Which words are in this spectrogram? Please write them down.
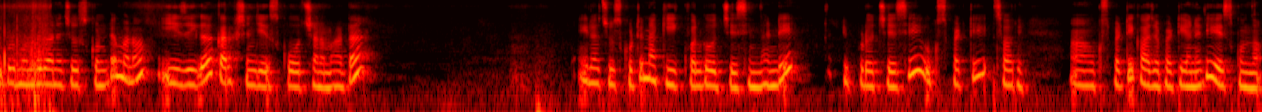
ఇప్పుడు ముందుగానే చూసుకుంటే మనం ఈజీగా కరెక్షన్ చేసుకోవచ్చు అనమాట ఇలా చూసుకుంటే నాకు ఈక్వల్గా వచ్చేసిందండి. ఇప్పుడు వచ్చేసి ఉక్స్ పట్టి సారీ ఉక్స్ పట్టి కాజపట్టి అనేది వేసుకుందాం.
